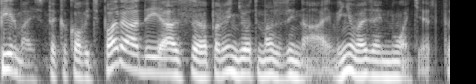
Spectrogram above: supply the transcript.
pirmais, tā, kad Covid parādījās, par viņu ļoti maz zināja. Viņu vajadzēja noķert.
